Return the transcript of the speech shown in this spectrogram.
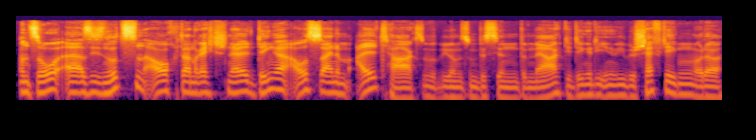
Und so, äh, sie nutzen auch dann recht schnell Dinge aus seinem Alltag, so wie man so ein bisschen bemerkt, die Dinge, die ihn irgendwie beschäftigen oder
